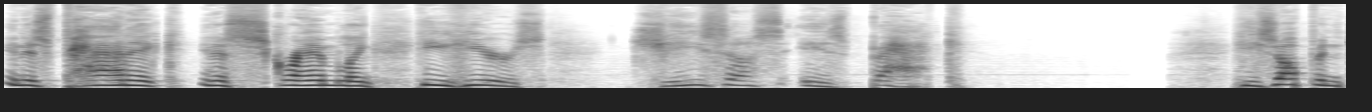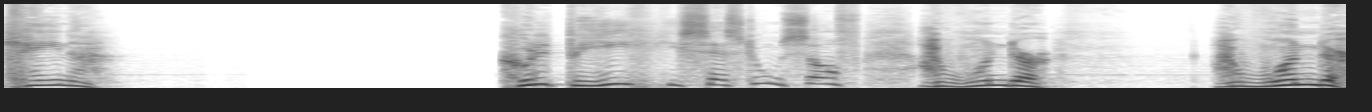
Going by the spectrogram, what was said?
in his panic, in his scrambling, he hears, Jesus is back. He's up in Cana. Could it be? He says to himself. I wonder, I wonder.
